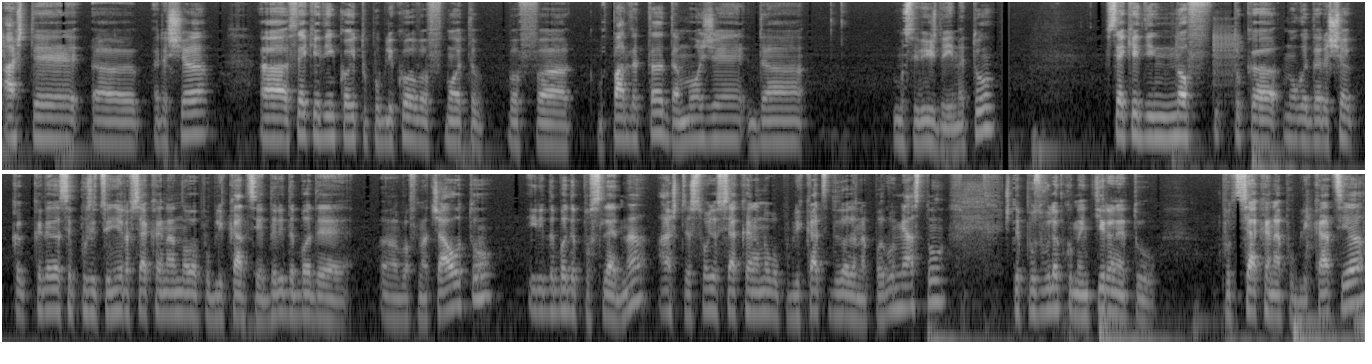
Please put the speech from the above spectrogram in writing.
Аз ще а, реша всеки един, който публикува в моята в, в падлета, да може да му се вижда името. Всеки един нов, тук мога да реша къде да се позиционира всяка една нова публикация. Дали да бъде а, в началото или да бъде последна. Аз ще сложа всяка една нова публикация да дойде на първо място. Ще позволя коментирането под всяка една публикация.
